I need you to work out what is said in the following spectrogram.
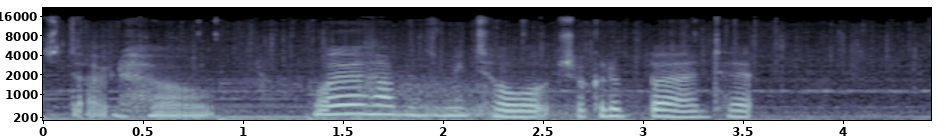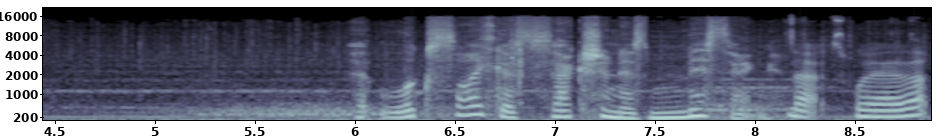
Stone help. What happened to me torch? I could have burnt it. It looks like a section is missing. That's where that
